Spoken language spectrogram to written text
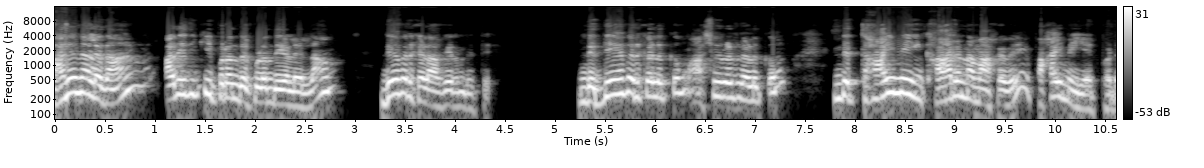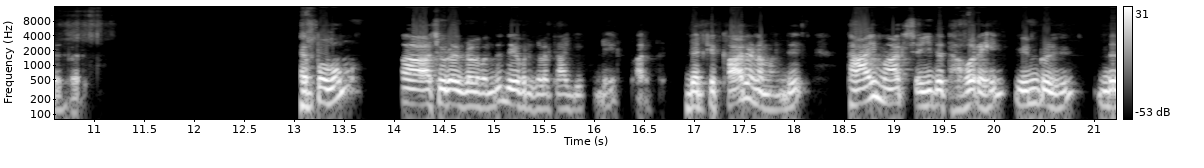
அதனாலதான் அதிதிக்கு பிறந்த குழந்தைகள் எல்லாம் தேவர்களாக இருந்தது. இந்த தேவர்களுக்கும் அசுரர்களுக்கும் இந்த தாய்மையின் காரணமாகவே பகைமை ஏற்படுகிறது. எப்பவும் ஆஹ், அசுரர்கள் வந்து தேவர்களை தாக்கிக் கொண்டே இருப்பார்கள். இதற்கு காரணம் வந்து தாய்மார் செய்த தவறை இன்று இந்த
